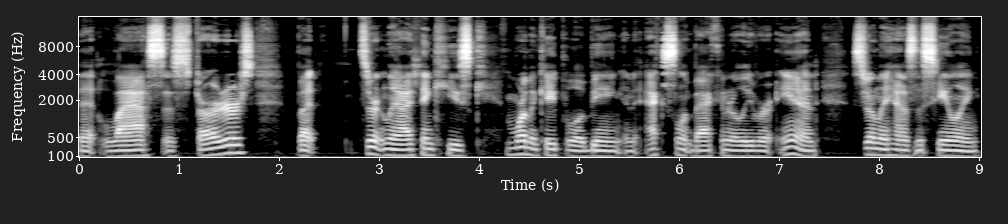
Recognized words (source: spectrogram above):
that last as starters, but certainly I think he's more than capable of being an excellent back end reliever and certainly has the ceiling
